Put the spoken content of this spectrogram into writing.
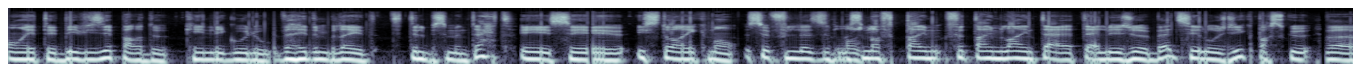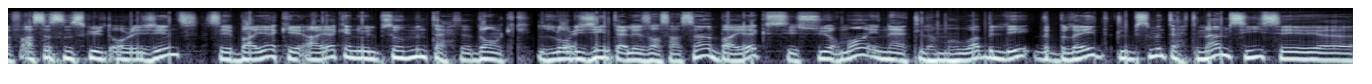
اون ايتي ديفيزي بار دو كاين اللي يقولوا ذا هيدن بلايد تلبس من تحت اي سي هيستوريكمون سي في تسمى في التايم timeline tel les jeux bêtes c'est logique parce que euh, assassin's creed origins c'est Bayek et Aya qui nous le donc l'origine et les assassins Bayek c'est sûrement il n'est le the blade le même si c'est euh,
